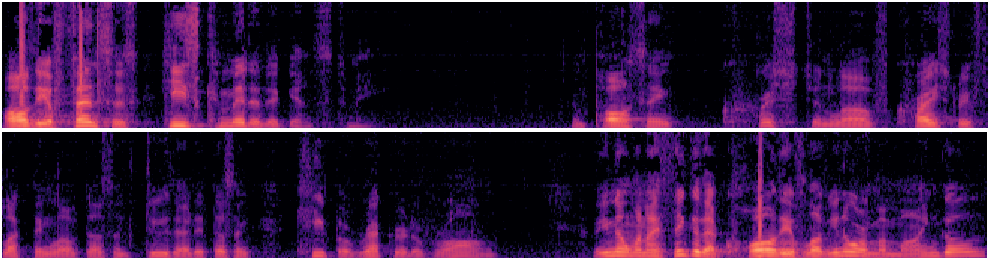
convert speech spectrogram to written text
all the offenses he's committed against me. And Paul's saying Christian love, Christ reflecting love, doesn't do that. It doesn't keep a record of wrong. You know, when I think of that quality of love, you know where my mind goes?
